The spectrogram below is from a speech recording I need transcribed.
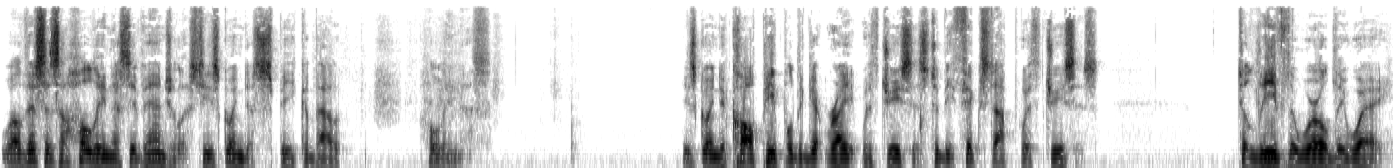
Well, this is a holiness evangelist. He's going to speak about holiness. He's going to call people to get right with Jesus, to be fixed up with Jesus, to leave the worldly way.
